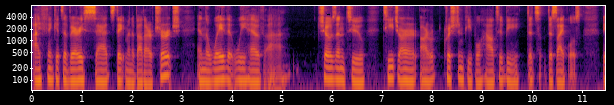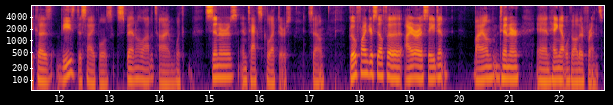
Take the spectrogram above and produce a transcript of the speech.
I think it's a very sad statement about our church and the way that we have uh, chosen to teach our, our Christian people how to be dis- disciples because these disciples spent a lot of time with sinners and tax collectors. So go find yourself a IRS agent, buy them dinner, and hang out with all their friends.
